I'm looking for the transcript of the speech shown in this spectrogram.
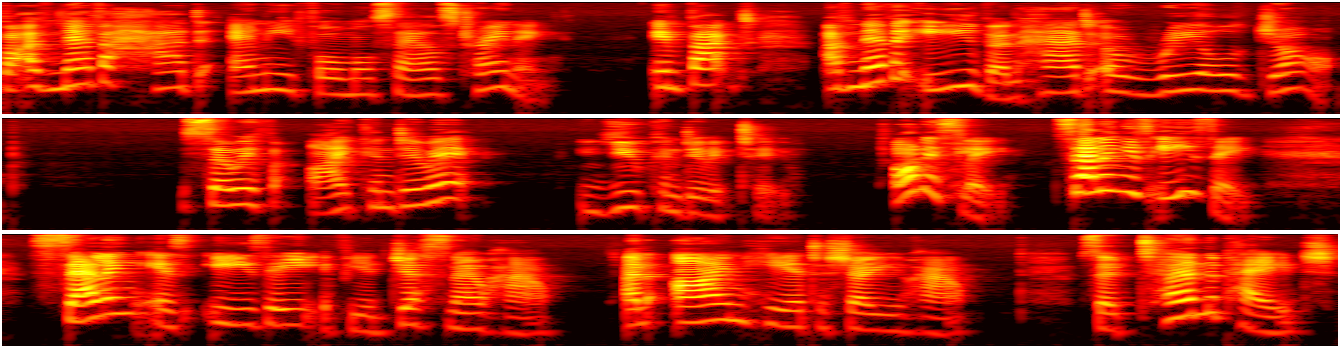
But I've never had any formal sales training. In fact, I've never even had a real job. So if I can do it, you can do it too. Honestly, selling is easy. Selling is easy if you just know how. And I'm here to show you how. So turn the page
